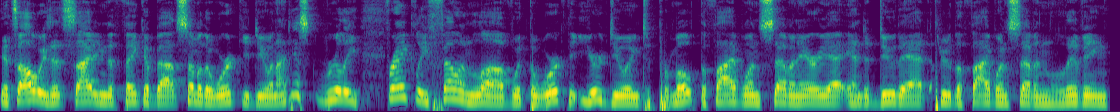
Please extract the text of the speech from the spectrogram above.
it's always exciting to think about some of the work you do. And I just really, frankly, fell in love with the work that you're doing to promote the 517 area and to do that through the 517 Living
